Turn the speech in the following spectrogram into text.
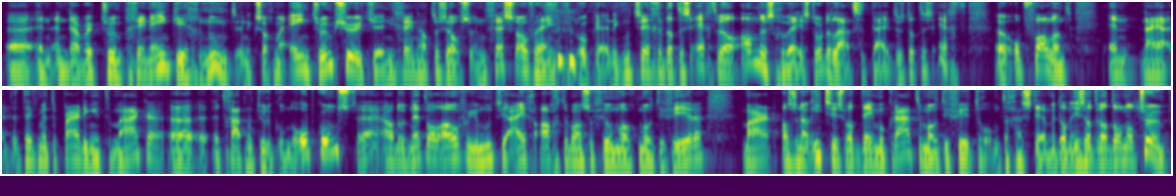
En, en daar werd Trump geen één keer genoemd. En ik zag maar één Trump-shirtje. En diegene had er zelfs een vest overheen getrokken. en ik moet zeggen, dat is echt wel anders geweest hoor, de laatste tijd. Dus dat is echt opvallend. En nou ja, het heeft met een paar dingen te maken. Het gaat natuurlijk om de opkomst. Hè. Hadden we het net al over. Je moet je eigen achterban zoveel mogelijk motiveren. Maar als er nou iets is wat democraten motiveert om te gaan stemmen... dan is dat wel Donald Trump.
